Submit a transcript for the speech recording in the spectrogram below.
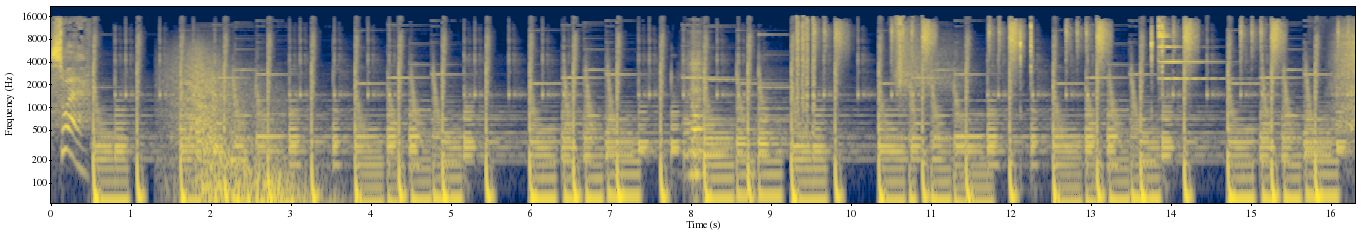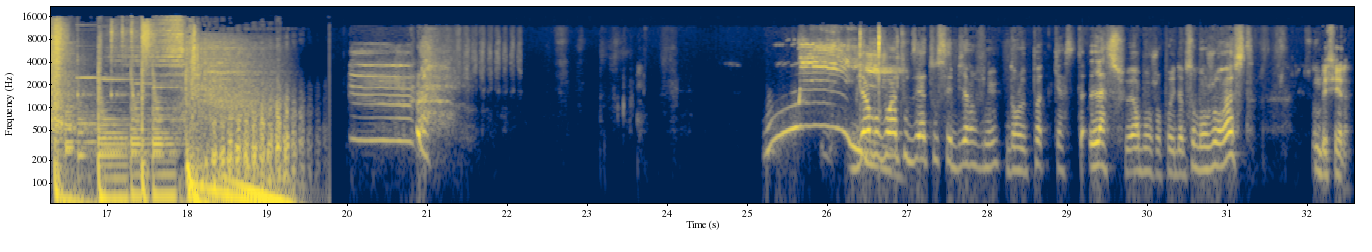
Soit. Bien bonjour à toutes et à tous et bienvenue dans le podcast La Sueur. Bonjour Polydopso, bonjour Rust. Befehl.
